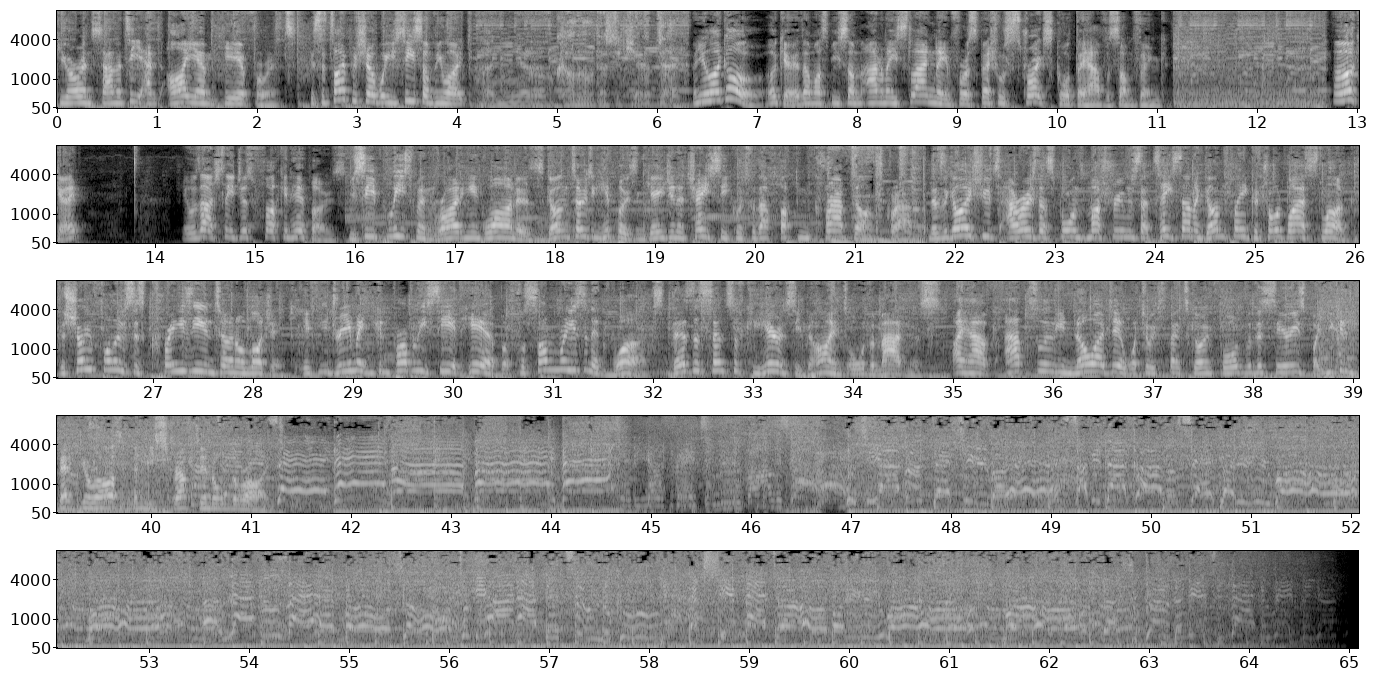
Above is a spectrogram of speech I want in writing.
pure insanity, and I am here for it. It's the type of show where you see something like, and you're like, oh, okay, that must be some anime slang name for a special strike squad they have or something. Okay. It was actually just fucking hippos. You see policemen riding iguanas, gun-toting hippos engage in a chase sequence with that fucking crab dance crab. There's a guy who shoots arrows that spawns mushrooms that takes down a gunplane controlled by a slug. The show follows this crazy internal logic. If you dream it, you can probably see it here, but for some reason it works. There's a sense of coherency behind all the madness. I have absolutely no idea what to expect going forward with this series, but you can bet your ass I'm gonna be strapped in on the ride. Yeah.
